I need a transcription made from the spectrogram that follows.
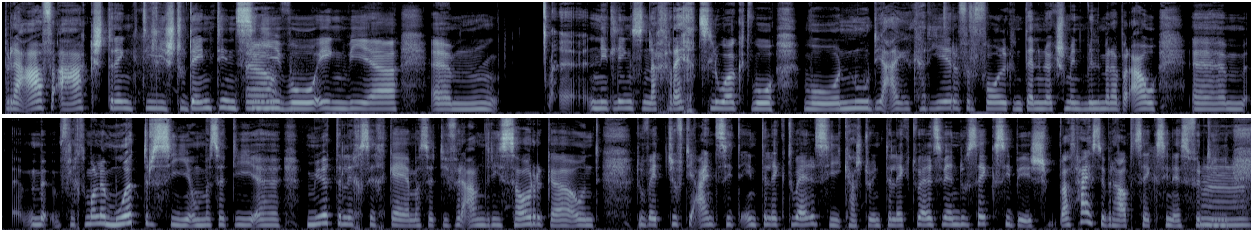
brav angestrengte Studentin sein, Ja. wo irgendwie ähm, äh, nicht links und nach rechts schaut, wo, wo nur die eigene Karriere verfolgt und dann im nächsten Moment will man aber auch ähm, vielleicht mal eine Mutter sein und man sollte äh, mütterlich sich geben, man sollte für andere sorgen und du willst auf die einen Seite intellektuell sein, kannst du intellektuell sein, wenn du sexy bist. Was heißt überhaupt Sexiness für dich? Mm.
